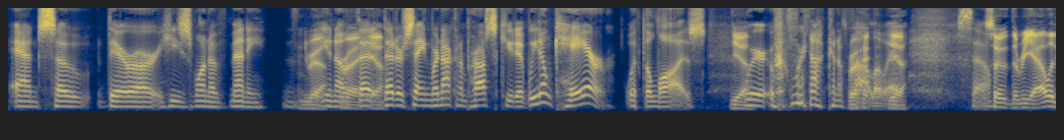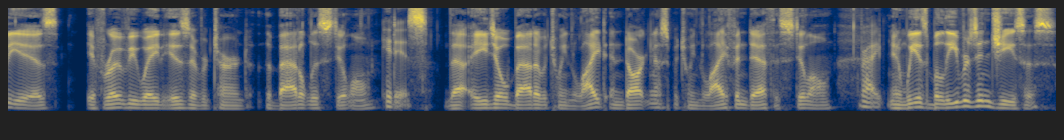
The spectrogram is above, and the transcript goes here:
And so there are, he's one of many, Yeah, you know, right, that, yeah. that are saying we're not going to prosecute it. We don't care what the law is. Yeah. We're, we're not going to Right, follow it. yeah. So, So the reality is, if Roe v. Wade is overturned, the battle is still on. it is. That age-old battle between light and darkness, between life and death, is still on. Right. And we as believers in Jesus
